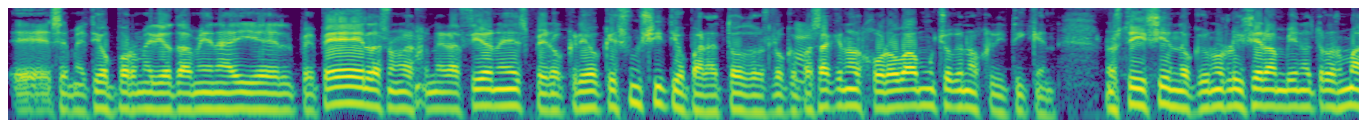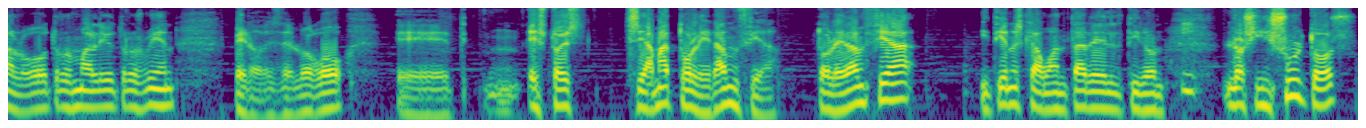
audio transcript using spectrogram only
Eh, se metió por medio también ahí el PP, las nuevas generaciones, pero creo que es un sitio para todos. Lo que Mm. pasa que nos joroba mucho que nos critiquen. No estoy diciendo que unos lo hicieran bien, otros mal, o otros mal y otros bien, pero desde luego eh, mm, esto es se llama tolerancia. Tolerancia y tienes que aguantar el tirón. Y- Los insultos,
